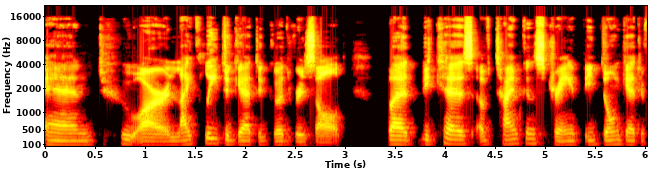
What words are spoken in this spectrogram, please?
and who are likely to get a good result. But because of time constraint, they don't get to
